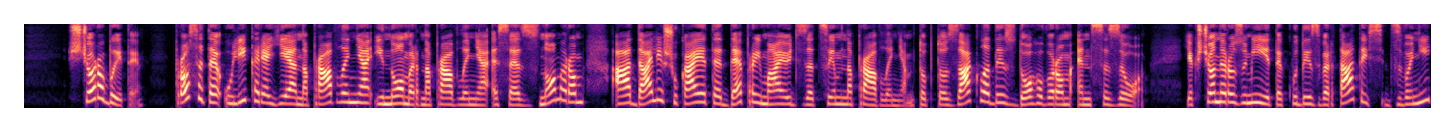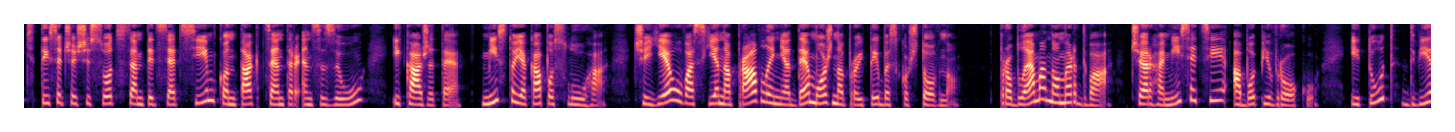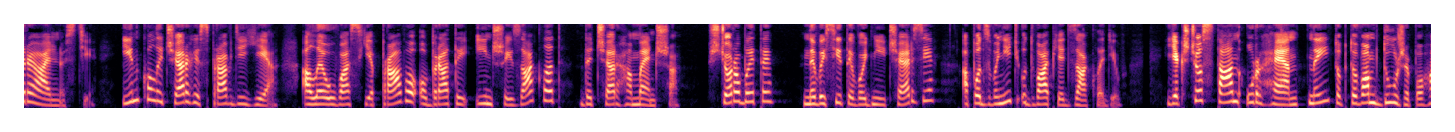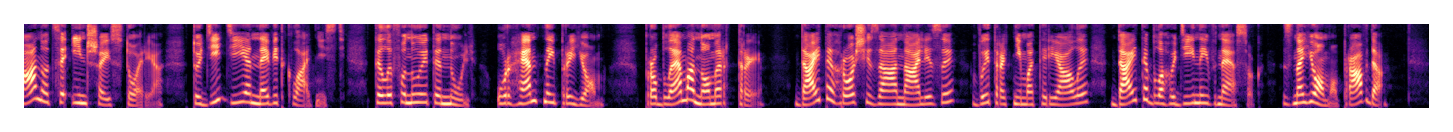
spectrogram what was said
Що робити? Просите у лікаря є направлення і номер направлення СС з номером, а далі шукаєте, де приймають за цим направленням, тобто заклади з договором НСЗО. Якщо не розумієте, куди звертатись, дзвоніть 1677 контакт-центр НСЗУ і кажете місто, яка послуга, чи є у вас є направлення, де можна пройти безкоштовно. Проблема номер два черга місяці або півроку. І тут дві реальності. Інколи черги справді є, але у вас є право обрати інший заклад, де черга менша. Що робити? Не висіти в одній черзі, а подзвоніть у 2-5 закладів. Якщо стан ургентний, тобто вам дуже погано, це інша історія. Тоді діє невідкладність. Телефонуєте нуль, ургентний прийом. Проблема номер три. Дайте гроші за аналізи, витратні матеріали, дайте благодійний внесок. Знайомо, правда?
